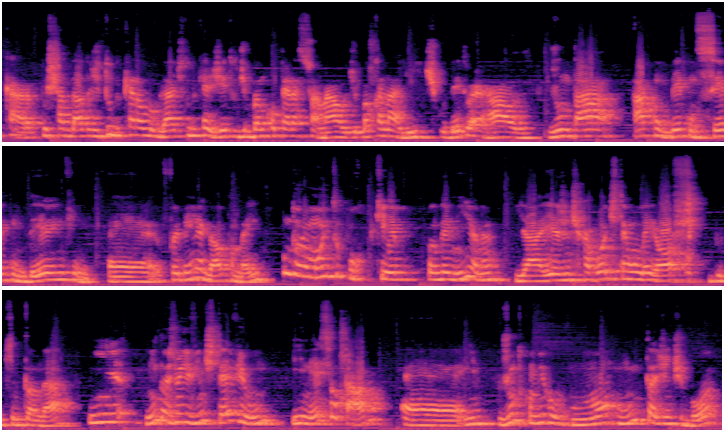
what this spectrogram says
cara, puxar dados de tudo que era lugar, de tudo que é jeito, de banco operacional, de banco analítico, data warehouse, juntar A com B com C com D, enfim. É, foi bem legal também. Não durou muito porque pandemia, né? E aí a gente acabou de ter um layoff do quinto andar. E em 2020 teve um, e nesse eu tava. É, e junto comigo, muita gente boa.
